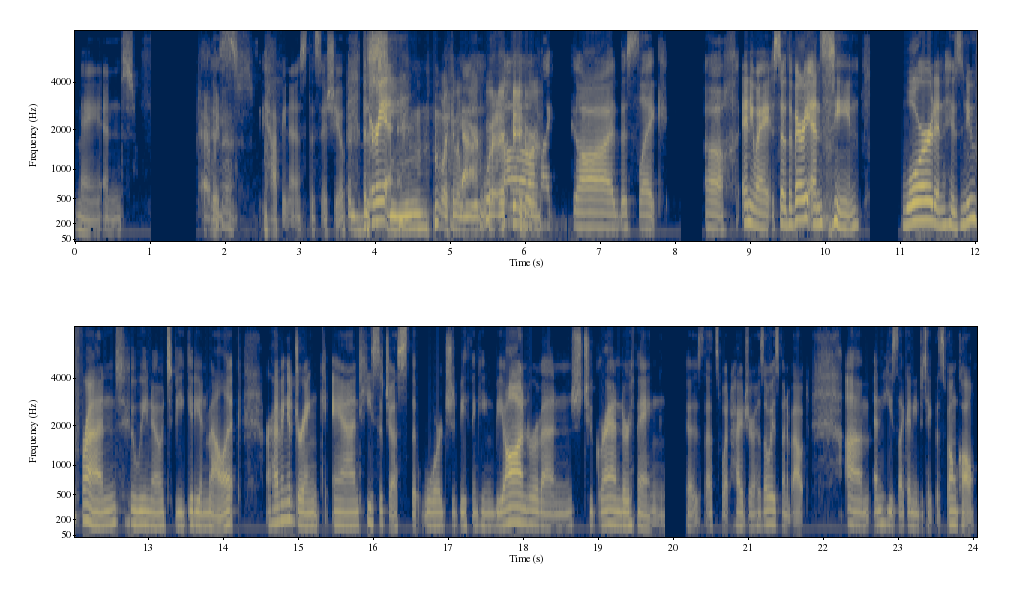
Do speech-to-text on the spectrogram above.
May and Happiness. this happiness, this issue. And The this very- scene, like in a Yeah. weird way. Oh or- my god, this like ugh. Anyway, so the very end scene, Ward and his new friend, who we know to be Gideon Malik, are having a drink, and he suggests that Ward should be thinking beyond revenge to grander things, because that's what Hydra has always been about. Um, and he's like, I need to take this phone call.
